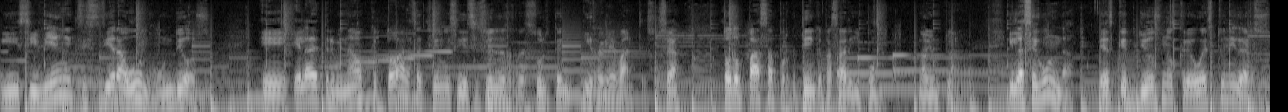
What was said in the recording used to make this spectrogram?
Y si bien existiera uno, un Dios, eh, Él ha determinado que todas las acciones y decisiones resulten irrelevantes. O sea, todo pasa porque tiene que pasar y punto. No hay un plan. Y la segunda es que Dios no creó este universo,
